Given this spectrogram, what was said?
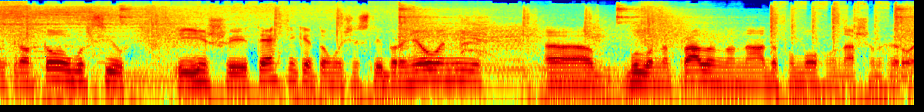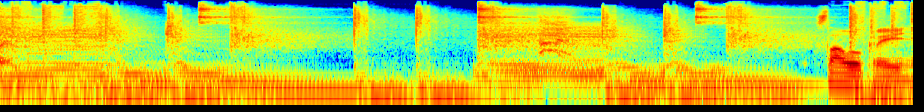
мікроавтобусів і іншої техніки, в тому числі броньовані, е, було направлено на допомогу нашим героям. Слава Україні!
